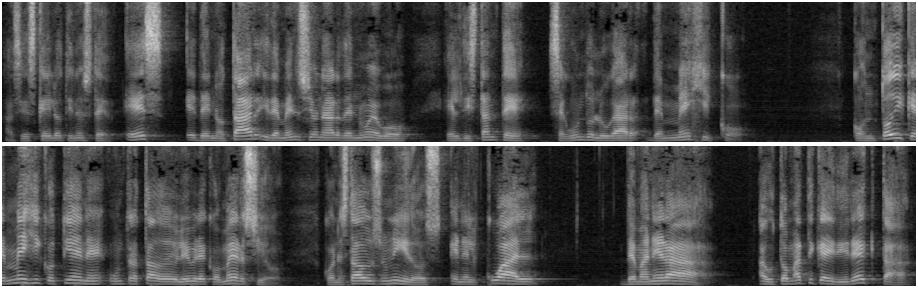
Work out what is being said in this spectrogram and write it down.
Así es que ahí lo tiene usted. Es de notar y de mencionar de nuevo el distante segundo lugar de México. Con todo y que México tiene un tratado de libre comercio con Estados Unidos en el cual de manera automática y directa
